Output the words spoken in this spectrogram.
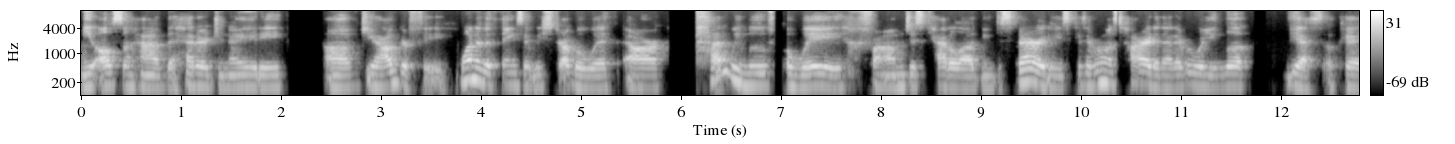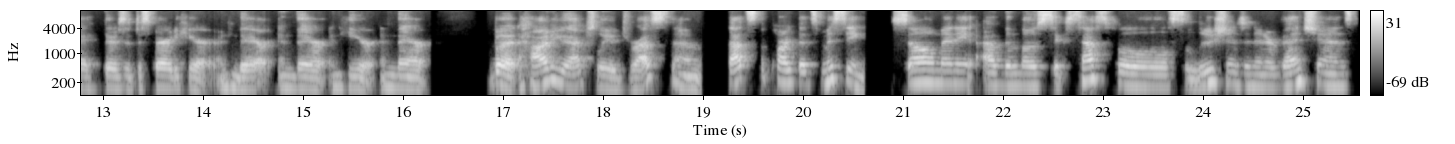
You also have the heterogeneity of geography. One of the things that we struggle with are how do we move away from just cataloging disparities? Because everyone's tired of that. Everywhere you look, yes, okay, there's a disparity here and there and there and here and there. But how do you actually address them? That's the part that's missing. So many of the most successful solutions and interventions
